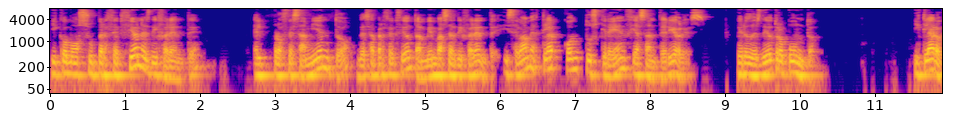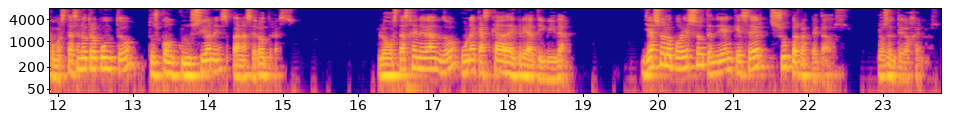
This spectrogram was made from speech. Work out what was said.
Y como su percepción es diferente, el procesamiento de esa percepción también va a ser diferente y se va a mezclar con tus creencias anteriores pero desde otro punto. Y claro, como estás en otro punto, tus conclusiones van a ser otras. Luego estás generando una cascada de creatividad. Ya solo por eso tendrían que ser súper respetados los enteógenos.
